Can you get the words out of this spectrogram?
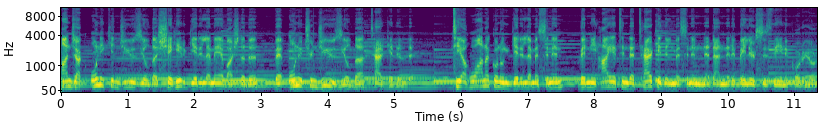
Ancak 12. yüzyılda şehir gerilemeye başladı ve 13. yüzyılda terk edildi. Tiahuanaco'nun gerilemesinin ve nihayetinde terk edilmesinin nedenleri belirsizliğini koruyor.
